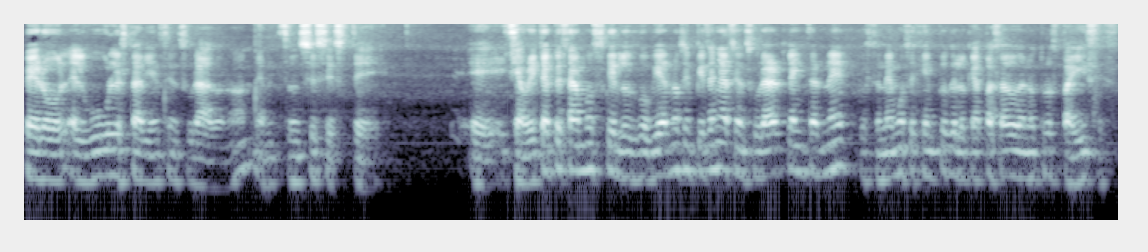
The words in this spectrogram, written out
pero el Google está bien censurado, ¿no? Entonces, este, eh, si ahorita empezamos que los gobiernos empiezan a censurar la Internet, pues tenemos ejemplos de lo que ha pasado en otros países.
